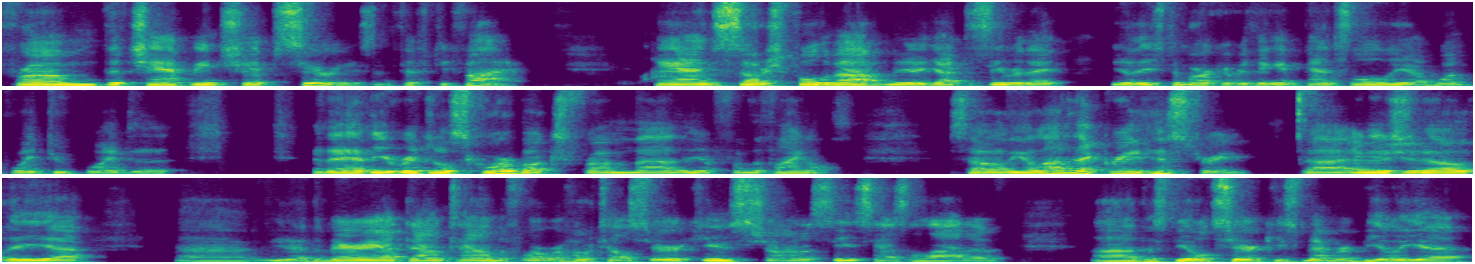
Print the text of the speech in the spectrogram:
from the championship series in 55. And so she pulled them out and you got to see where they, you know, they used to mark everything in pencil, you know, one point, two point, uh, and they had the original scorebooks from, uh, you know, from the finals. So, you know, a lot of that great history. Uh, and as you know, the, uh, uh, you know, the Marriott downtown, the former Hotel Syracuse, Shaughnessy's has a lot of uh, this, the old Syracuse memorabilia.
